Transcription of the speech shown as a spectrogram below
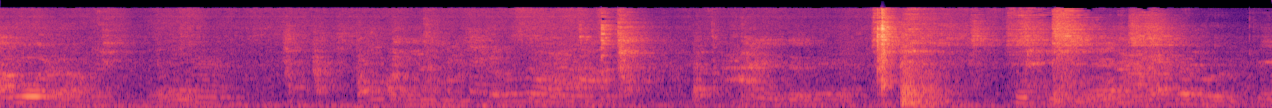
아니, 그래. 알아서 볼게.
